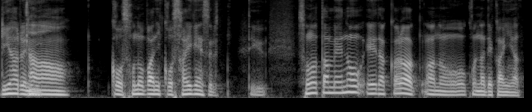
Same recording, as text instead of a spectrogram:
リアルに、あこう、その場にこう再現するっていう、そのための絵だから、あの、こんなでかいんやっ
